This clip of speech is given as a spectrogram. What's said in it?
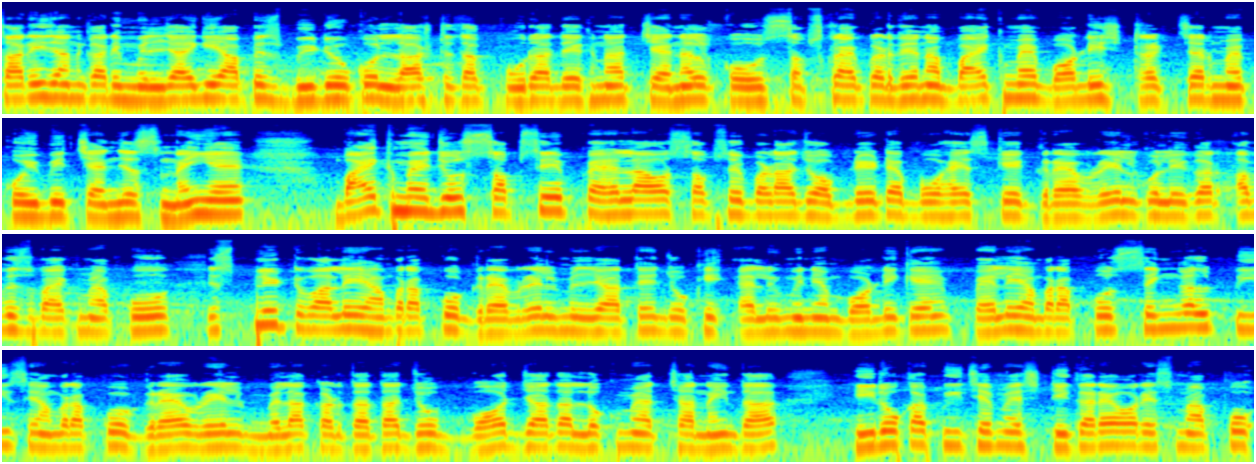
सारी जानकारी मिल जाएगी। आप इस वीडियो को लास्ट तक पूरा देखना चैनल को सब्सक्राइब कर देना। बाइक में बॉडी स्ट्रक्चर में कोई भी चेंजेस नहीं है। बाइक में जो सबसे पहला और सबसे बड़ा जो अपडेट है वो है इसके ग्रेव रेल को लेकर। अब इस बाइक में आपको स्प्लिट वाले यहाँ पर आपको ग्रेव रेल मिल जाते हैं, जो कि एल्यूमिनियम बॉडी के हैं। पहले यहाँ पर आपको सिंगल पीस यहाँ पर आपको ग्रेव रेल मिला करता था, जो बहुत ज़्यादा लुक में अच्छा नहीं था। हीरो का पीछे में स्टिकर है और इसमें आपको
